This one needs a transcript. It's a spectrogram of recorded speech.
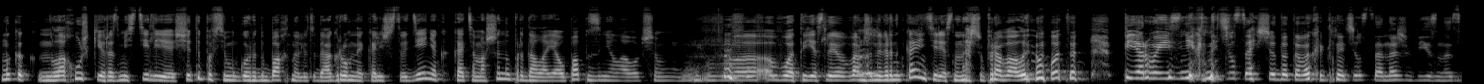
Мы как лохушки разместили щиты по всему городу, бахнули туда огромное количество денег. Катя машину продала, я у папы заняла. В общем, вот, если вам же наверняка интересны наши провалы, вот первый из них начался еще до того, как начался наш бизнес.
